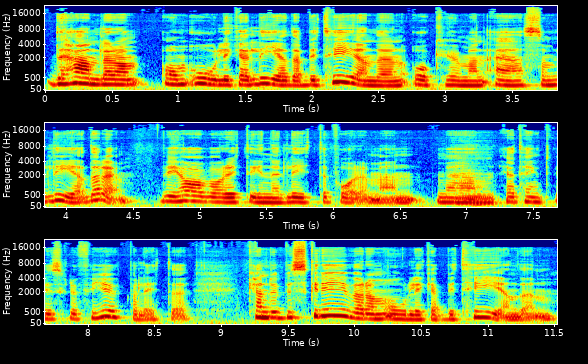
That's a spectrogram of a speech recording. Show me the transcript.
Det handlar om, om olika ledarbeteenden och hur man är som ledare. Vi har varit inne lite på det men, men Mm. jag tänkte vi skulle fördjupa lite. Kan du beskriva de olika beteenden,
